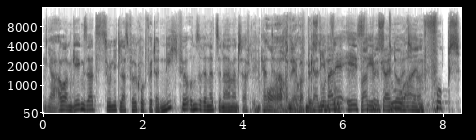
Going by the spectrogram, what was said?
Ja, aber im Gegensatz zu Niklas Füllkrug wird er nicht für unsere Nationalmannschaft in Katar Och, nee, was bist Kali, du weil er ist Was eben bist kein du Deutscher. ein Fuchs?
